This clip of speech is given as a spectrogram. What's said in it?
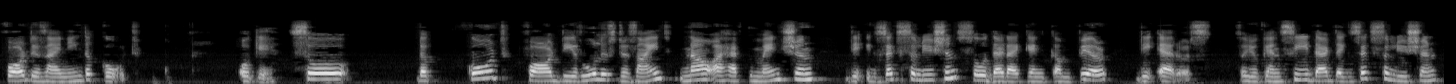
for designing the code. Okay, so the code for the rule is designed. Now I have to mention the exact solution so that I can compare the errors. So you can see that the exact solution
